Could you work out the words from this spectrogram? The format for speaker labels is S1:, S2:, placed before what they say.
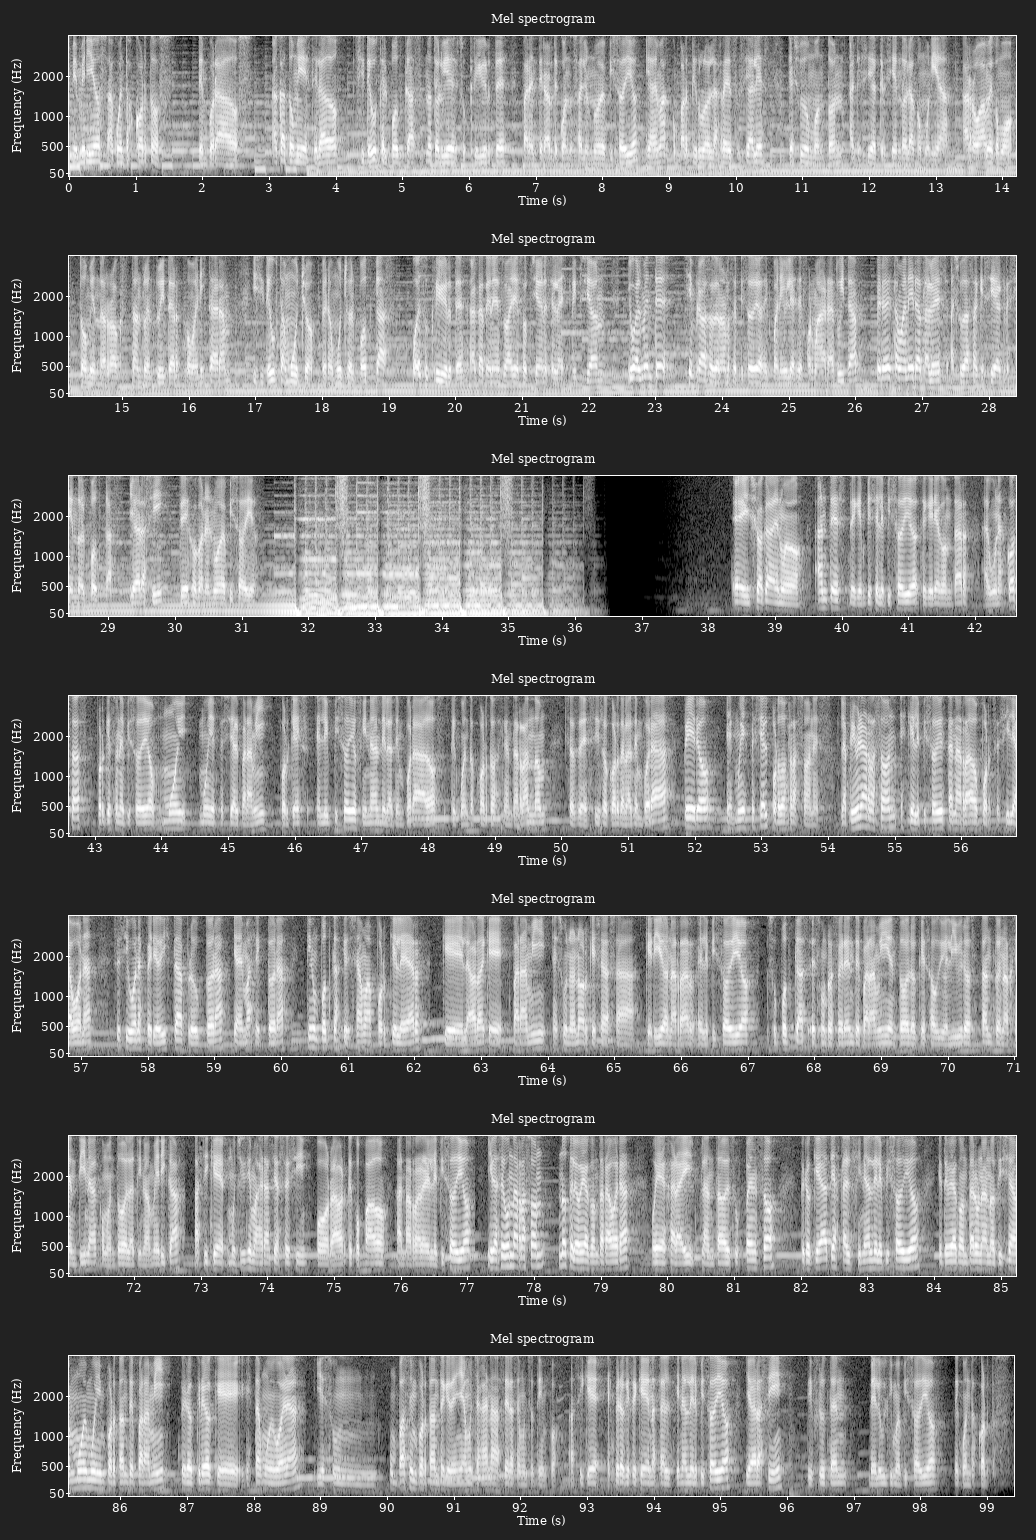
S1: Bienvenidos a Cuentos Cortos, temporada 2. Acá Tommy de este lado. Si te gusta el podcast, no te olvides de suscribirte para enterarte cuando sale un nuevo episodio y además compartirlo en las redes sociales te ayuda un montón a que siga creciendo la comunidad. Arrobame como Tommy on the Rocks tanto en Twitter como en Instagram. Y si te gusta mucho, pero mucho el podcast, puedes suscribirte. Acá tenés varias opciones en la descripción. Igualmente, siempre vas a tener los episodios disponibles de forma gratuita, pero de esta manera tal vez ayudas a que siga creciendo el podcast. Y ahora sí, te dejo con el nuevo episodio. Hey, yo acá de nuevo. Antes de que empiece el episodio te quería contar algunas cosas porque es un episodio muy muy especial para mí porque es el episodio final de la temporada 2 de Cuentos Cortos de Gente Random. Ya sé, se hizo corta la temporada, pero es muy especial por dos razones. La primera razón es que el episodio está narrado por Cecilia Bona. Ceci Bona es periodista, productora y además lectora. Tiene un podcast que se llama ¿Por qué leer? La verdad que para mí es un honor que ella haya querido narrar el episodio. Su podcast es un referente para mí en todo lo que es audiolibros, tanto en Argentina como en toda Latinoamérica. Así que muchísimas gracias Ceci por haberte copado a narrar el episodio. Y la segunda razón, no te lo voy a contar ahora, voy a dejar ahí plantado el suspenso, pero quédate hasta el final del episodio que te voy a contar una noticia muy muy importante para mí, pero creo que está muy buena y es un paso importante que tenía muchas ganas de hacer hace mucho tiempo. Así que espero que se queden hasta el final del episodio y ahora sí, disfruten del último episodio de Cuentos Cortos.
